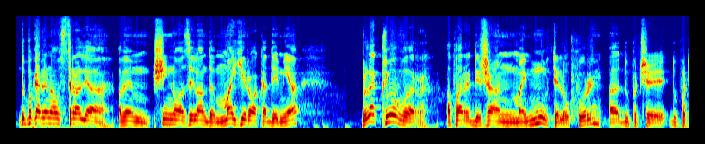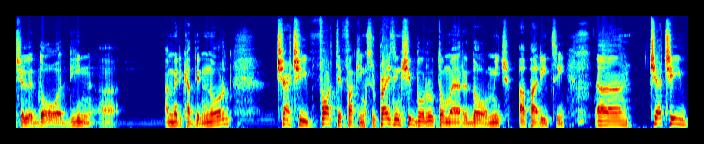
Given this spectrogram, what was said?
după care în Australia avem și în Noua Zeelandă My Hero Academia. Black Clover apare deja în mai multe locuri uh, după, ce, după cele două din uh, America de Nord. Ceea ce e foarte fucking surprising și Boruto mai are două mici apariții. Uh, ceea ce e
